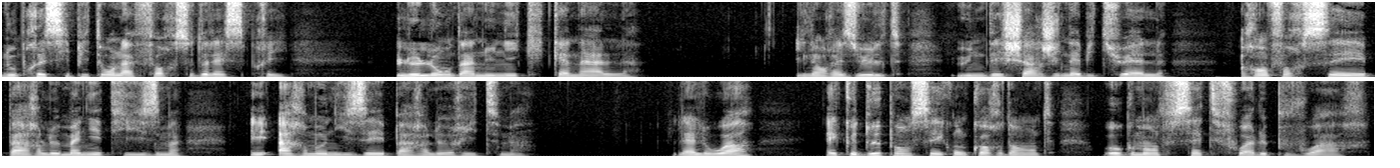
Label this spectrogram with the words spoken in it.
Nous précipitons la force de l'esprit le long d'un unique canal. Il en résulte une décharge inhabituelle renforcée par le magnétisme et harmonisée par le rythme. La loi est que deux pensées concordantes augmentent sept fois le pouvoir.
